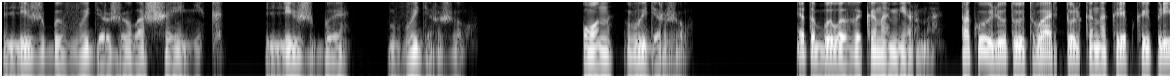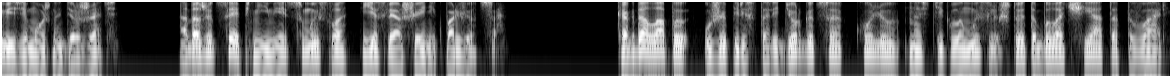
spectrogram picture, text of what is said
Лишь бы выдержал ошейник. Лишь бы выдержал. Он выдержал. Это было закономерно. Такую лютую тварь только на крепкой привязи можно держать. А даже цепь не имеет смысла, если ошейник порвется. Когда лапы уже перестали дергаться, Колю настигла мысль, что это была чья-то тварь.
